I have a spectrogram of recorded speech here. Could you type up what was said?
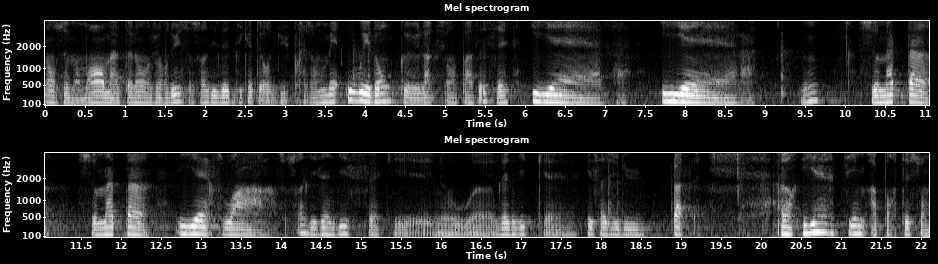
En ce moment, maintenant, aujourd'hui, ce sont des indicateurs du présent. Mais où est donc euh, l'action passée? C'est hier, hier, hmm? ce matin, ce matin, hier soir. Ce sont des indices qui nous euh, indiquent qu'il s'agit du passé. Alors hier, Tim a porté son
